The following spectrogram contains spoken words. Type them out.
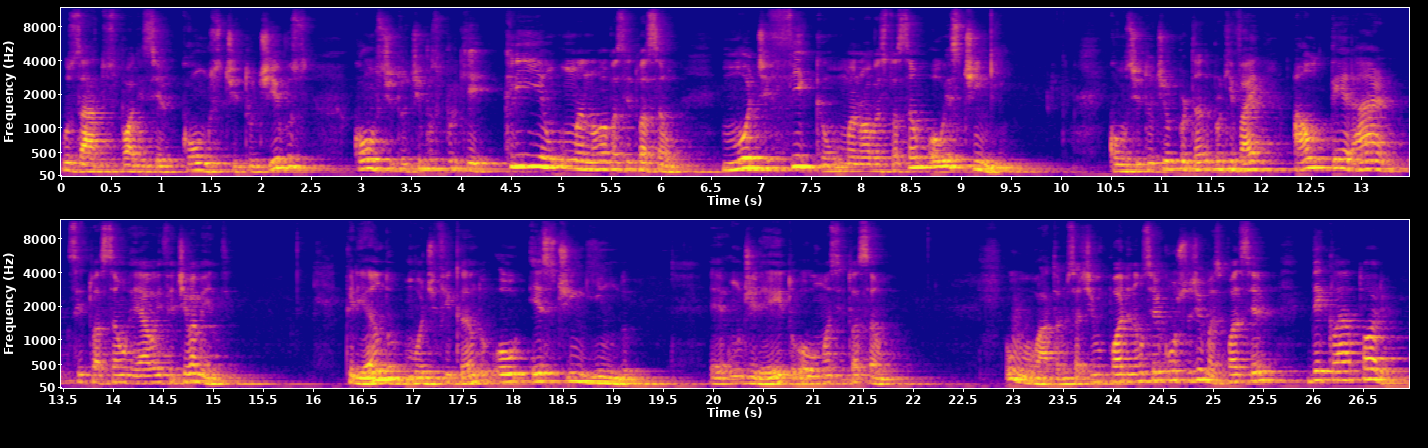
Os atos podem ser constitutivos, constitutivos porque criam uma nova situação, modificam uma nova situação ou extinguem. Constitutivo, portanto, porque vai alterar situação real efetivamente, criando, modificando ou extinguindo é, um direito ou uma situação. O ato administrativo pode não ser constitutivo, mas pode ser declaratório,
